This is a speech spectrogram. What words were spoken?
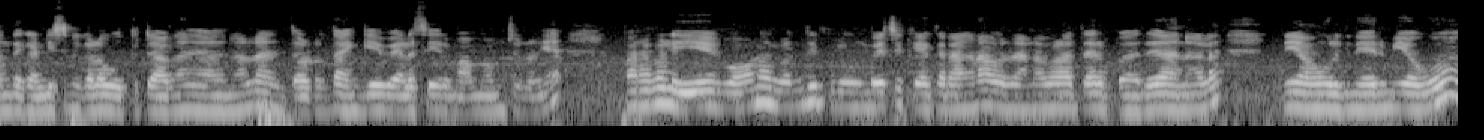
அந்த கண்டிஷனுக்கெல்லாம் ஒத்துட்டாங்க. அதனால் நான் தொடர்ந்து அங்கேயே வேலை செய்கிற மாமான்னு சொன்னோன்னே பரவாயில்லையே ஓனர் வந்து இப்படி உன் பேச்சை கேட்குறாங்கன்னா அவர் நல்லவராக தான் இருப்பார். அதனால் நீ அவங்களுக்கு நேர்மையாகவும்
